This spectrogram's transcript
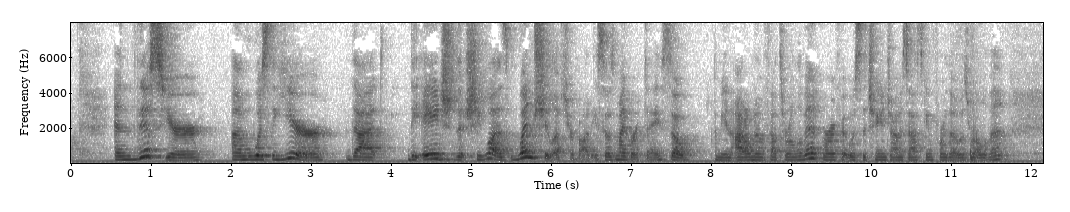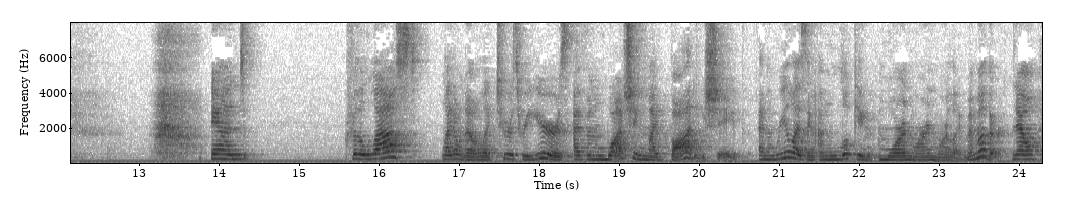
And this year um, was the year that the age that she was when she left her body. So it was my birthday. So, I mean, I don't know if that's relevant or if it was the change I was asking for that was relevant. And for the last, I don't know, like two or three years, I've been watching my body shape and realizing I'm looking more and more and more like my mother. Now,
